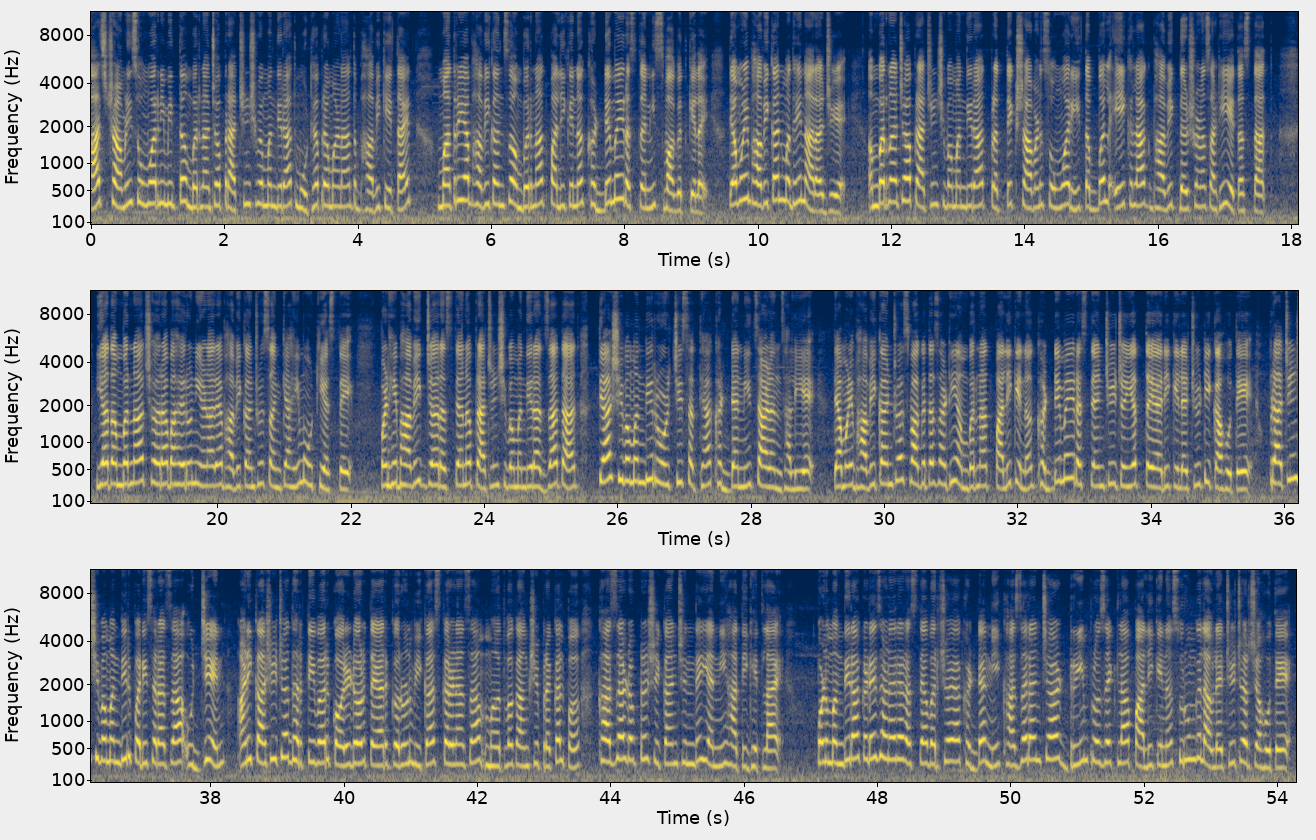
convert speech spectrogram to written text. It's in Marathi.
आज श्रावणी सोमवार निमित्त अंबरनाथच्या प्राचीन शिवमंदिरात मोठ्या प्रमाणात भाविक येत आहेत. मात्र या भाविकांचं अंबरनाथ पालिकेनं खड्डेमय रस्त्यांनी स्वागत केलंय. त्यामुळे भाविकांमध्ये नाराजी आहे. अंबरनाथच्या प्राचीन शिवमंदिरात प्रत्येक श्रावण सोमवारी तब्बल एक लाख भाविक दर्शनासाठी येत असतात. यात अंबरनाथ शहराबाहेरून येणाऱ्या भाविकांची संख्याही मोठी असते. पण हे भाविक ज्या रस्त्यानं प्राचीन शिवमंदिरात जातात त्या शिवमंदिर रोडची सध्या खड्ड्यांनी चाळण झाली आहे त्यामुळे भाविकांच्या स्वागतासाठी अंबरनाथ पालिकेनं खड्डेमय रस्त्यांची जय्यत तयारी केल्याची टीका होते. प्राचीन शिवमंदिर परिसराचा उज्जैन आणि काशीच्या धर्तीवर कॉरिडॉर तयार करून विकास करण्याचा महत्वाकांक्षी प्रकल्प खासदार डॉक्टर श्रीकांत शिंदे यांनी हाती घेतलाय. पण मंदिराकडे जाणाऱ्या रस्त्यावरच्या या खड्ड्यांनी खासदारांच्या ड्रीम प्रोजेक्टला पालिकेनं सुरुंग लावल्याची चर्चा होते.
